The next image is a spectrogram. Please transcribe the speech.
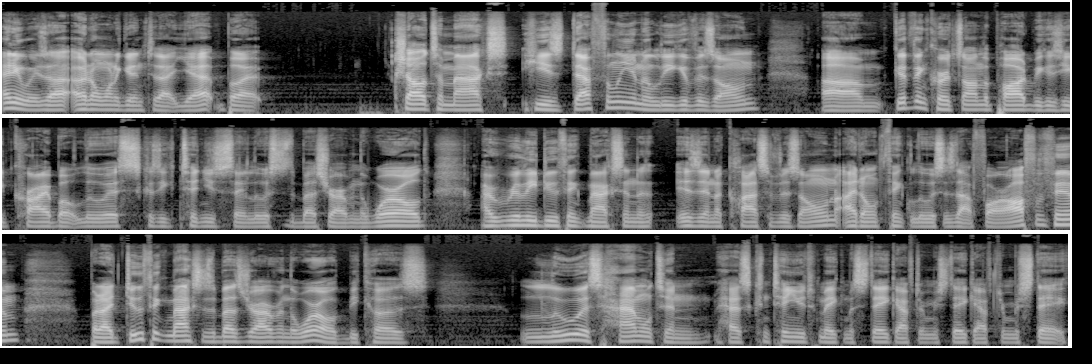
anyways, I, I don't want to get into that yet, but shout out to Max. He's definitely in a league of his own. Um, good thing Kurt's on the pod because he'd cry about Lewis because he continues to say Lewis is the best driver in the world. I really do think Max in a, is in a class of his own. I don't think Lewis is that far off of him, but I do think Max is the best driver in the world because Lewis Hamilton has continued to make mistake after mistake after mistake.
